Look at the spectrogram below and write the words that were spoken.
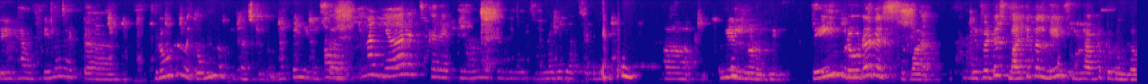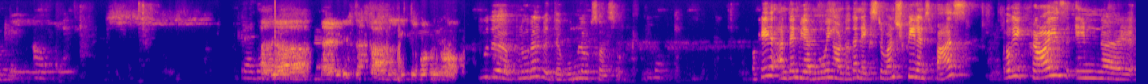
they have given it uh, brooder with umlaut it has to be. I think it is Oh, uh, ma'am, here it's correct, ma'am. but Maybe that's it. uh, well, no, no. The same brooder is one. If it is multiple means, you have to put umlaut. Okay. Do the plural with the umlauts also. Okay, and then we are moving on to the next one, Spiel and Spaß. Okay, Kreuz in uh,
